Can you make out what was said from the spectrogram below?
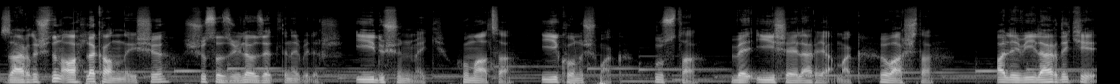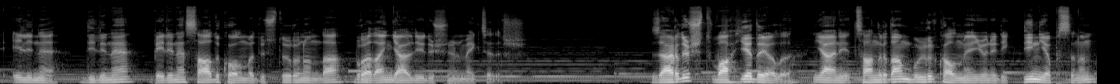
Zerdüşt'ün ahlak anlayışı şu sözüyle özetlenebilir. İyi düşünmek, humata, iyi konuşmak, husta ve iyi şeyler yapmak, hıvaşta. Alevilerdeki eline, diline, beline sadık olma düsturunun da buradan geldiği düşünülmektedir. Zerdüşt vahye dayalı yani Tanrı'dan buyruk almaya yönelik din yapısının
